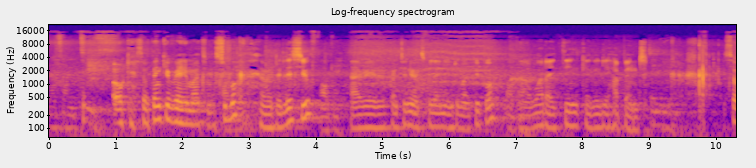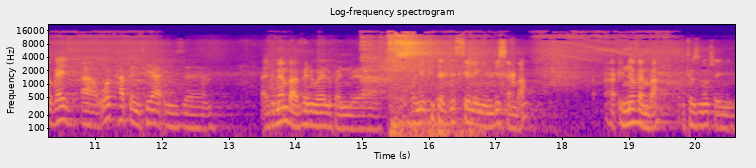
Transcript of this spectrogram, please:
That's how it is. Okay, so thank you very much, Masubo. I will release you. Okay. I will continue explaining to my people uh, what I think really happened. So, guys, uh, what happened here is um, I remember very well when we, uh, when we fitted this ceiling in December. Uh, in November, it was not raining,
